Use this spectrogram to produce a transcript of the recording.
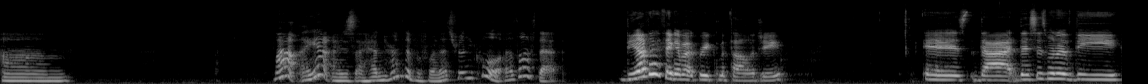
Um Wow, yeah, I just I hadn't heard that before. That's really cool. I love that. The other thing about Greek mythology is that this is one of the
